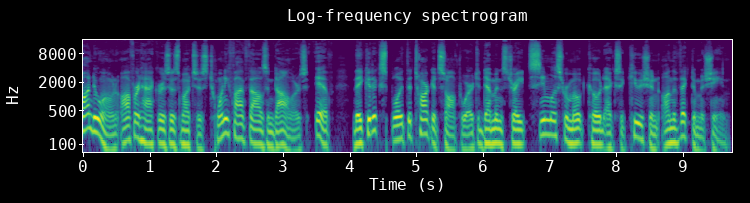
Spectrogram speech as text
Own offered hackers as much as $25,000 if they could exploit the target software to demonstrate seamless remote code execution on the victim machine.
